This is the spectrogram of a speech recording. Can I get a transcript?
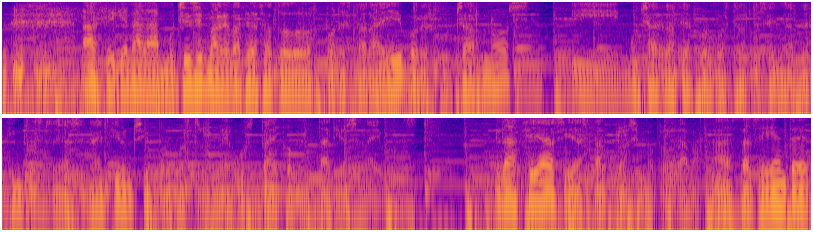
Así que nada, muchísimas gracias a todos por estar ahí, por escucharnos y muchas gracias por vuestras reseñas de 5 estrellas en iTunes y por vuestros me gusta y comentarios en iVoox. Gracias y hasta el próximo programa. Hasta el siguiente.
